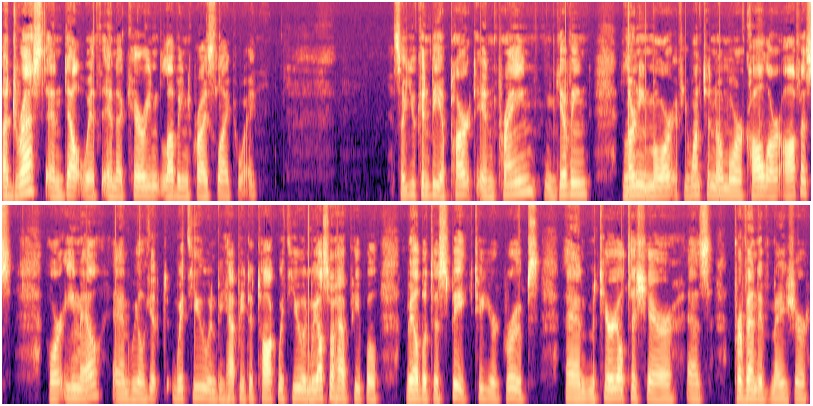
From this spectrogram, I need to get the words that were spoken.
addressed and dealt with in a caring, loving, Christ like way. So you can be a part in praying and giving, learning more. If you want to know more, call our office or email, and we'll get with you and be happy to talk with you. And we also have people available to speak to your groups and material to share as preventive measure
